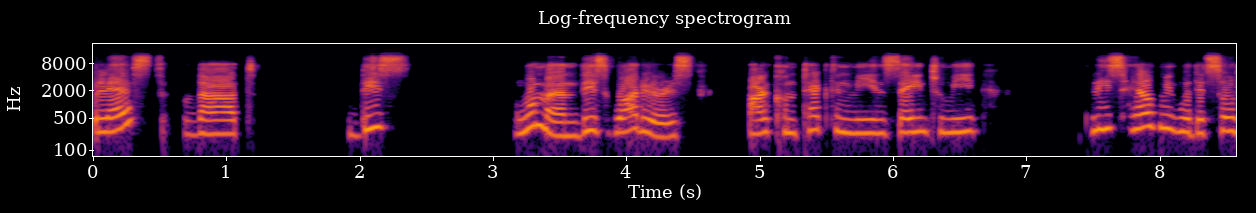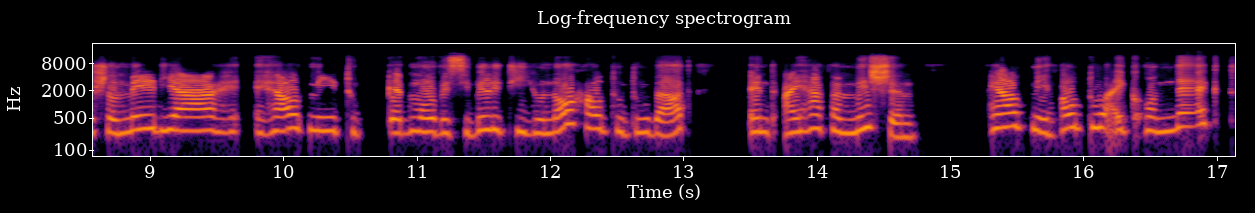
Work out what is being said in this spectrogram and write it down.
blessed that this woman these warriors are contacting me and saying to me please help me with the social media. Help me to get more visibility you know how to do that. And i have a mission. Help me. How do i connect?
